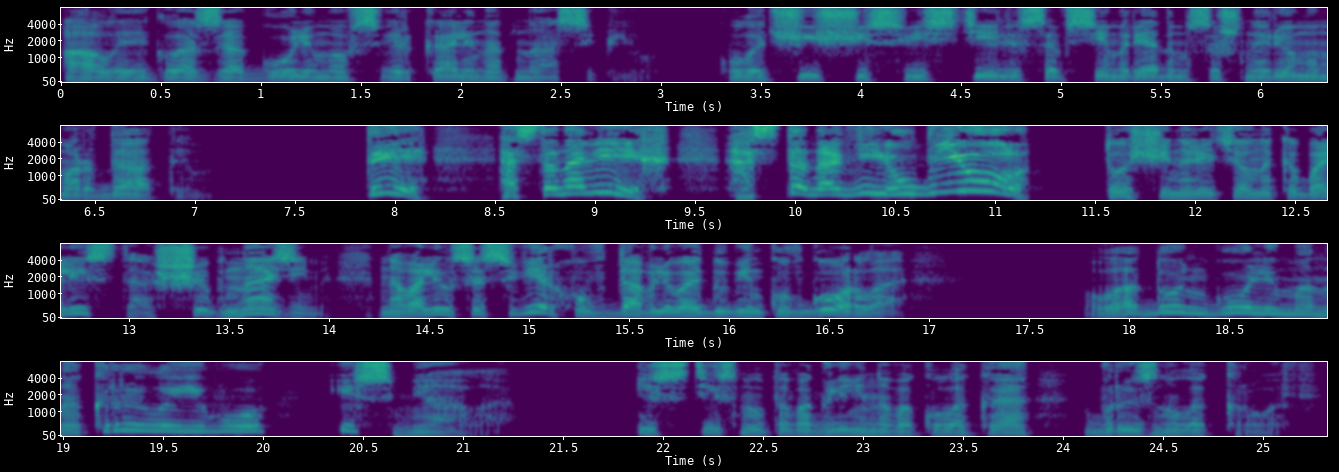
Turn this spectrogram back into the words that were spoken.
Алые глаза големов сверкали над насыпью. Кулачищи свистели совсем рядом со шнырем и мордатым. «Ты! Останови их! Останови! Убью!» Тощий налетел на каббалиста, шиб на земь, навалился сверху, вдавливая дубинку в горло. Ладонь голема накрыла его и смяла. Из стиснутого глиняного кулака брызнула кровь.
